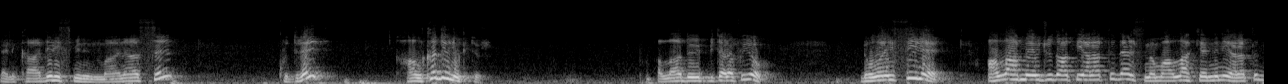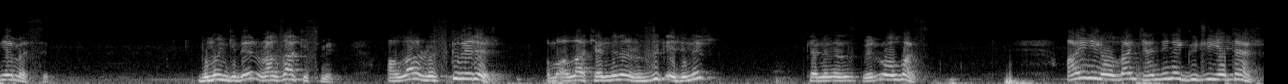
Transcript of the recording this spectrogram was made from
Yani Kadir isminin manası kudret halka dönüktür. Allah'a dönük bir tarafı yok. Dolayısıyla Allah mevcudatı yarattı dersin ama Allah kendini yarattı diyemezsin. Bunun gibi Razak ismi. Allah rızkı verir. Ama Allah kendine rızık edinir, kendine rızık verir olmaz. Aynı yoldan kendine gücü yeter.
